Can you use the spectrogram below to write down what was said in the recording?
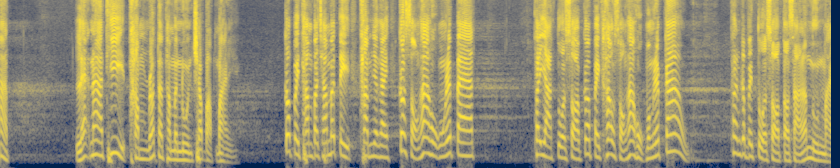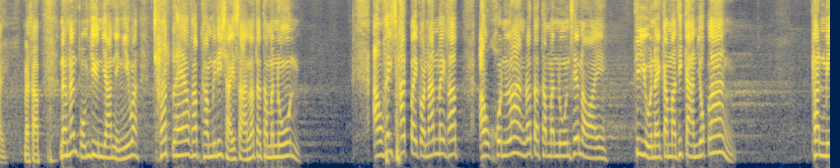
าจ และหน้าที่ทำรัฐธรรมนูญฉบับใหม่ ก็ไปทำประชามติทำยังไงก็ 256วงเล็บ8ถ้าอยากตรวจสอบก็ไปเข้า 256วงเล็บ9ท่านก็ไปตรวจสอบต่อสารรัฐมนูญใหม่นะครับดังนั้นผมยืนยันอย่างนี้ว่าชัดแล้วครับคำวินิจฉัยสารรัฐธรรมนูญ เอาให้ชัดไปกว่านั้นไหมครับ เอาคนร่างรัฐธรรมนูญเสียหน่อย ที่อยู่ในกรรมธิการยกร่าง ท่านมี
